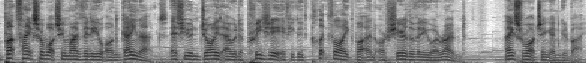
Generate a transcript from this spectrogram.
But thanks for watching my video on Gainax. If you enjoyed, I would appreciate if you could click the like button or share the video around. Thanks for watching and goodbye.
